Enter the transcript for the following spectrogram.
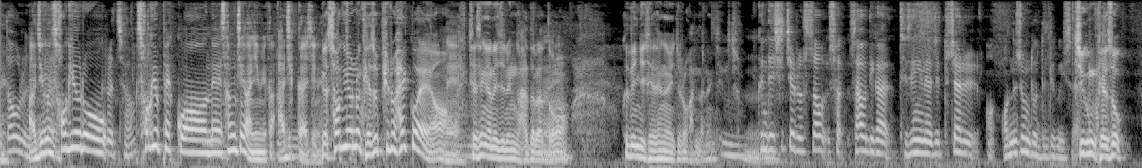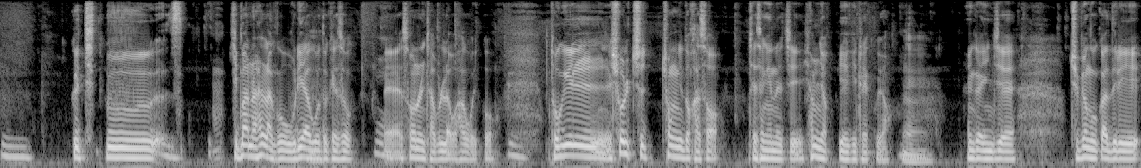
네. 떠오르는 아직은 석유로 그렇죠. 석유 패권의 상징 아닙니까? 아직까지는. 그러니까 석유는 계속 필요할 거예요. 네. 재생에너지는 가더라도. 근데 이제 재생에너지로 간다는 얘기죠. 음. 근데 실제로 사, 사- 사우디가 재생에너지 투자를 어, 어느 정도 늘리고 있어요? 지금 계속 음. 그, 치- 그 기반을 하려고 우리하고도 계속 네. 예, 손을 잡으려고 하고 있고 독일 숄츠 총리도 가서 재생에너지 협력 얘기를 했고요. 네. 그러니까 이제 주변 국가들이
